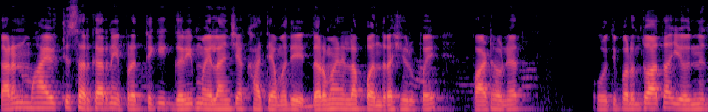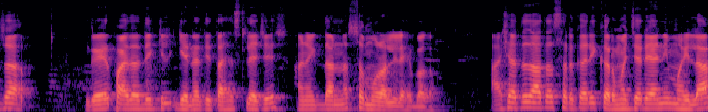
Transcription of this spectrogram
कारण महायुती सरकारने प्रत्येकी गरीब महिलांच्या खात्यामध्ये दर महिन्याला पंधराशे रुपये पाठवण्यात होती. परंतु आता योजनेचा गैरफायदा देखील घेण्यात येत आहे असल्याचे अनेकदांना समोर आलेले आहे बघा. अशातच आता सरकारी कर्मचारी आणि महिला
